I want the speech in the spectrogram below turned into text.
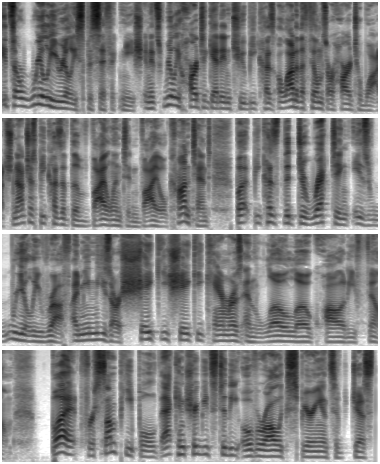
it's a really, really specific niche, and it's really hard to get into because a lot of the films are hard to watch, not just because of the violent and vile content, but because the directing is really rough. I mean, these are shaky, shaky cameras and low, low quality film. But for some people, that contributes to the overall experience of just,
